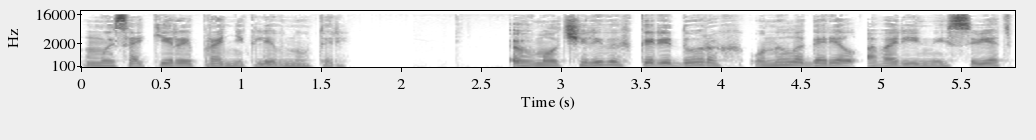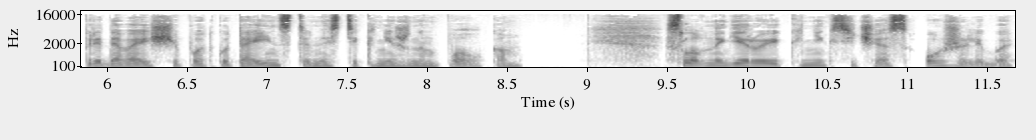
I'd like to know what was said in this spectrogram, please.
мы с Акирой проникли внутрь. В молчаливых коридорах уныло горел аварийный свет, придавая щепотку таинственности книжным полкам. Словно герои книг сейчас ожили бы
